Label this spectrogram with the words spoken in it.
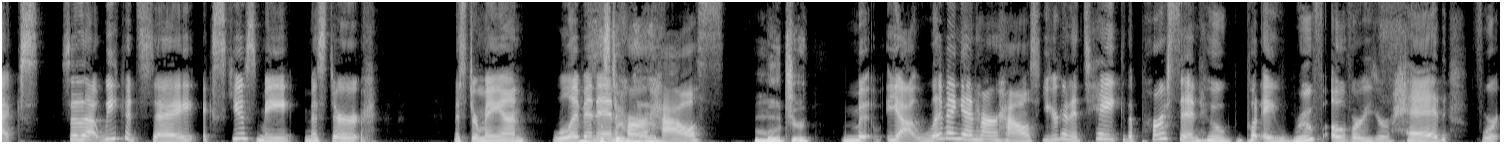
ex so that we could say, "Excuse me, Mister Mister Man, living in her Man. house." Moocher. Mo- yeah, living in her house, you're going to take the person who put a roof over your head for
